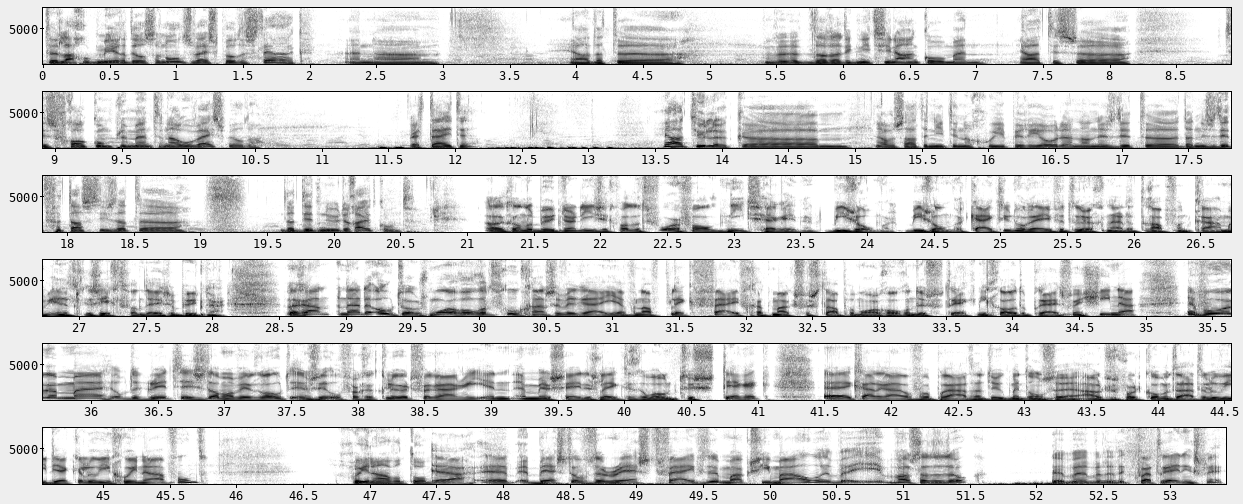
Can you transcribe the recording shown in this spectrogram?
er lag ook merendeels aan ons. Wij speelden sterk. En uh, ja, dat, dat had ik niet zien aankomen. En ja, het is, het is vooral complimenten naar hoe wij speelden. Werd tijd, hè? Ja, tuurlijk. Ehm, ja, we zaten niet in een goede periode. En dan is dit, dan is dit fantastisch dat, dat dit nu eruit komt. Alexander Buutner die zich van het voorval niets herinnert. Bijzonder, bijzonder. Kijkt u nog even terug naar de trap van Kramer in het gezicht van deze Buutner. We gaan naar de auto's. Morgenochtend vroeg gaan ze weer rijden. En vanaf plek 5 gaat Max Verstappen morgenochtend dus vertrekken. Die grote prijs van China. En voor hem eh, op de grid is het allemaal weer rood en zilver gekleurd. Ferrari en, en Mercedes leken gewoon te sterk. Uh, ik ga erover praten natuurlijk met onze autosportcommentator Louis Dekker. Louis, goedenavond. Goedenavond, Tom. Ja, eh, best of the rest, vijfde maximaal. Was dat het ook? Qua trainingsplek?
